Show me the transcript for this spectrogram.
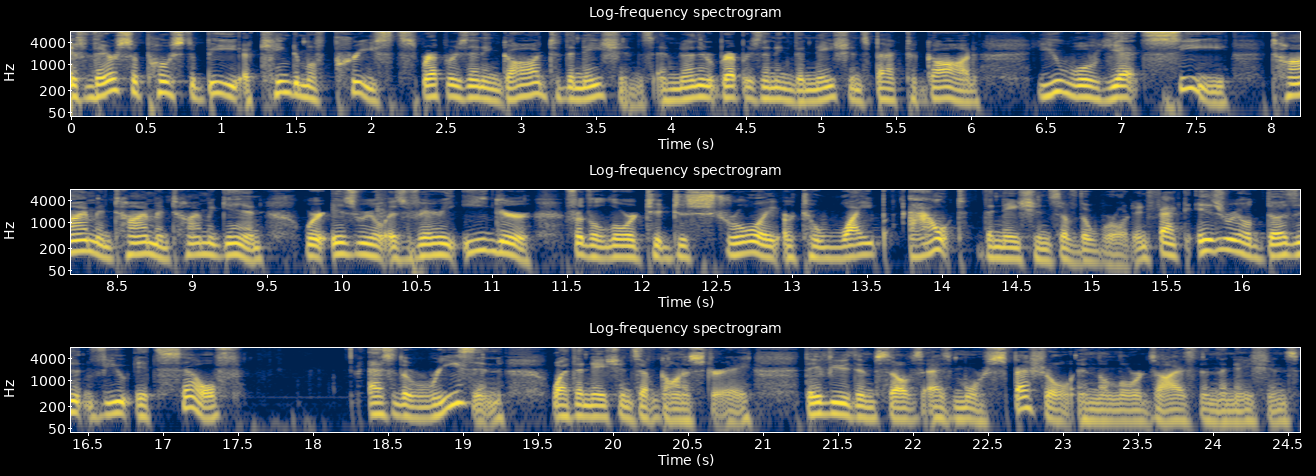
if they're supposed to be a kingdom of priests representing God to the nations and then representing the nations back to God, you will yet see time and time and time again where Israel is very eager for the Lord to destroy or to wipe out the nations of the world. In fact, Israel doesn't view itself as the reason why the nations have gone astray. They view themselves as more special in the Lord's eyes than the nations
